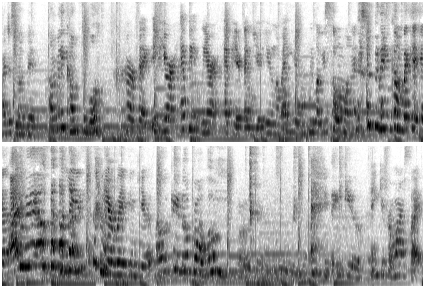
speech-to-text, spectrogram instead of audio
I just love it. I'm really comfortable. Perfect. If you're happy, we are happier than you. You know, and Yeah. we love you so much. Please come back again. I will. Please, we are waiting you. okay, no problem. Thank you. Thank you from our side.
